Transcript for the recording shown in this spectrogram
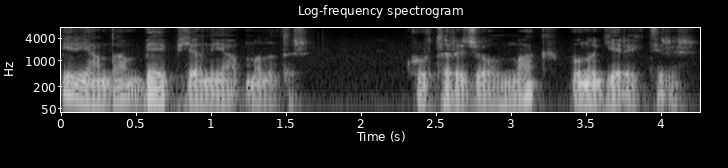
bir yandan B planı yapmalıdır. Kurtarıcı olmak bunu gerektirir.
